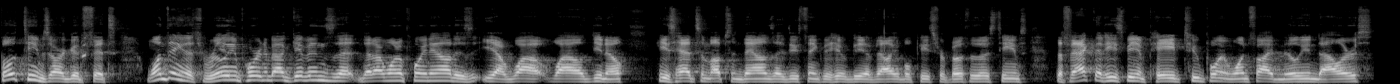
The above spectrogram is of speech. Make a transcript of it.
both teams are good fits. One thing that's really important about Givens that that I want to point out is yeah, while while you know he's had some ups and downs, I do think that he'll be a valuable piece for both of those teams. The fact that he's being paid two point one five million dollars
